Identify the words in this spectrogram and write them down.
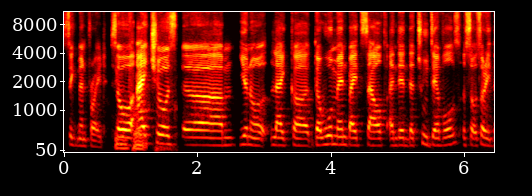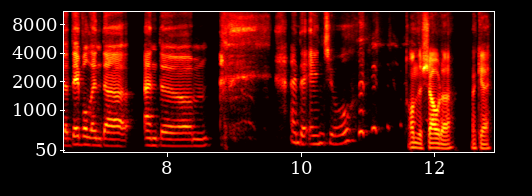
Sigmund Freud. Sigmund so Freud. I chose the um, you know like uh, the woman by itself, and then the two devils. So sorry, the devil and the and the um, and the angel. On the shoulder. Okay.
